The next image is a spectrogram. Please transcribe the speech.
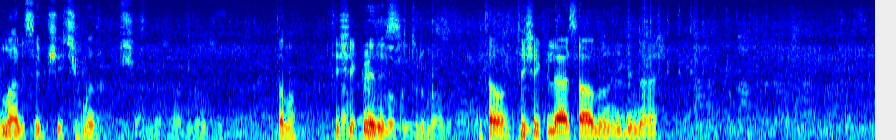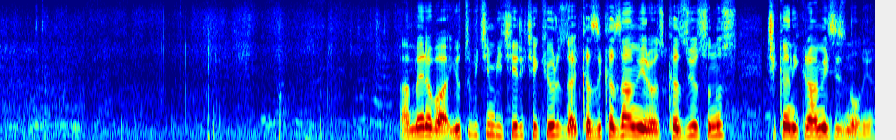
Maalesef bir şey çıkmadı. Olmaz abi ne olacak? Tamam. Teşekkür Ben ederiz. okuturum abi. Tamam. Teşekkürler. Sağ olun. İyi günler. Aa, merhaba. YouTube için bir içerik çekiyoruz da kazı kazan veriyoruz. Kazıyorsunuz. Çıkan ikramiye sizin oluyor.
